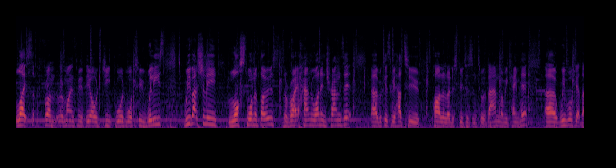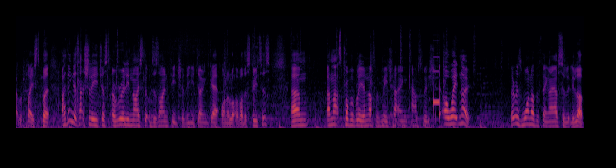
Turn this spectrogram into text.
lights at the front that reminds me of the old Jeep World War II Willys. We've actually lost one of those, the right-hand one in transit, uh, because we had to pile a load of scooters into a van when we came here. Uh, we will get that replaced, but I think it's actually just a really nice little design feature that you don't get on a lot of other scooters. Um, and that's probably enough of me chatting absolute shit. Oh wait, no, there is one other thing I absolutely love.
